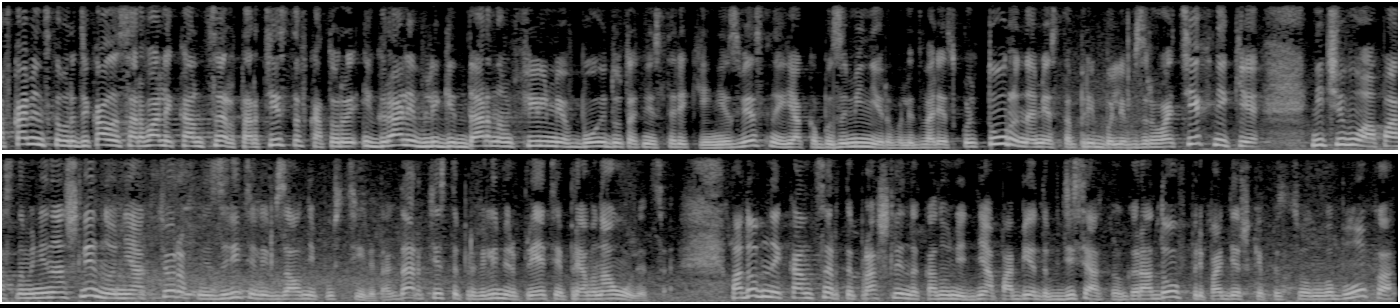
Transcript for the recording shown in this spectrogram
А в Каменском радикалы сорвали концерт артистов, которые играли в легендарном фильме «В бой идут одни старики». Неизвестные якобы заминировали дворец культуры, на место прибыли взрывотехники. Ничего опасного не нашли, но ни актеров, ни зрителей в зал не пустили. Тогда артисты провели мероприятие прямо на улице. Подобные концерты прошли накануне Дня Победы в десятках городов при поддержке оппозиционного блока.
